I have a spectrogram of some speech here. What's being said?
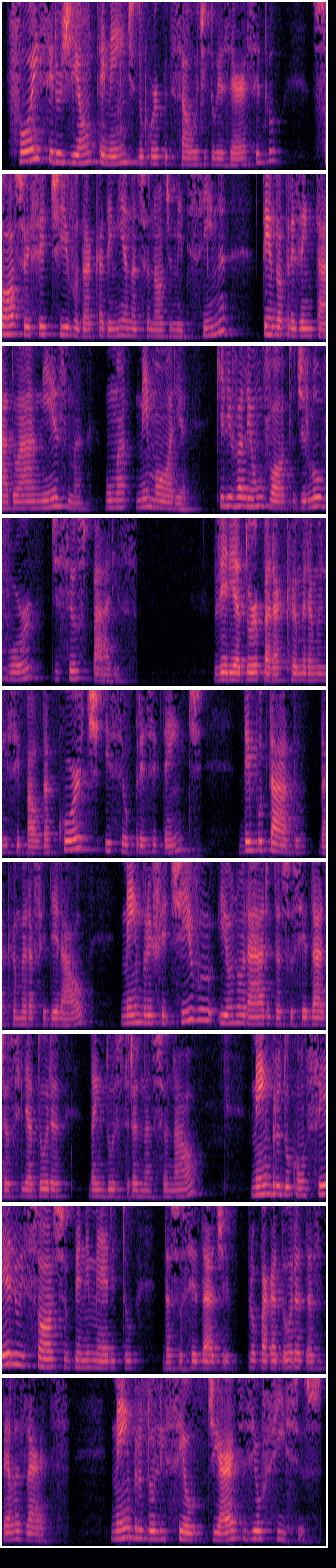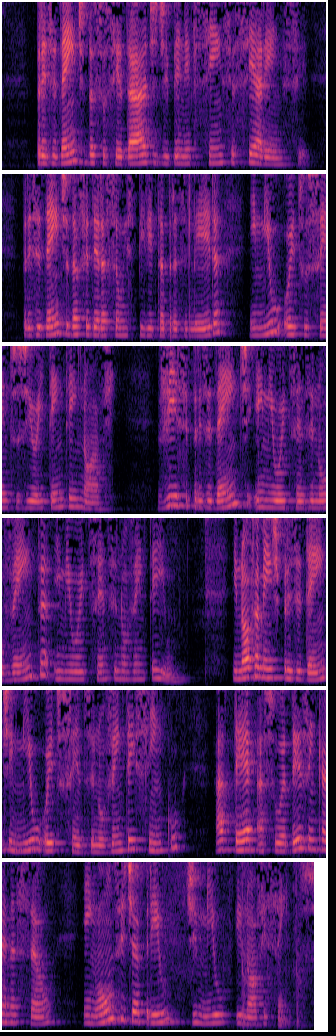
Foi cirurgião tenente do Corpo de Saúde do Exército, sócio efetivo da Academia Nacional de Medicina, tendo apresentado à mesma uma memória que lhe valeu um voto de louvor de seus pares. Vereador para a Câmara Municipal da Corte e seu presidente, deputado da Câmara Federal, membro efetivo e honorário da Sociedade Auxiliadora da Indústria Nacional, membro do Conselho e sócio benemérito da Sociedade Propagadora das Belas Artes, membro do Liceu de Artes e Ofícios, presidente da Sociedade de Beneficência Cearense, presidente da Federação Espírita Brasileira em 1889, vice-presidente em 1890 e 1891, e novamente presidente em 1895 até a sua desencarnação em 11 de abril de 1900.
